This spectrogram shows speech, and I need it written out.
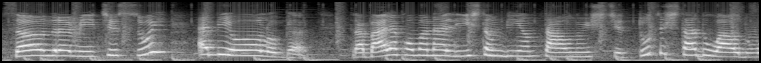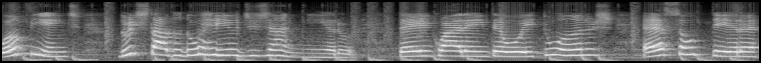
Sandra Mitsui é bióloga, trabalha como analista ambiental no Instituto Estadual do Ambiente do estado do Rio de Janeiro. Tem 48 anos, é solteira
